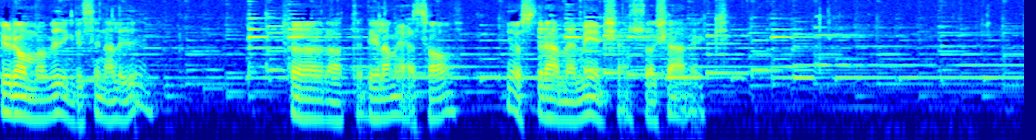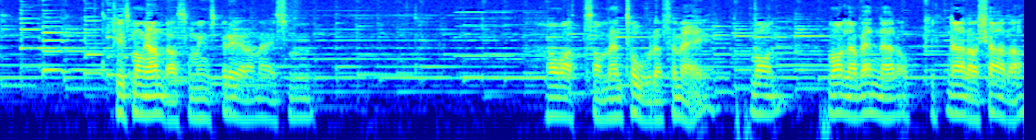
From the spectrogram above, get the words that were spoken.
Hur de vigde sina liv för att dela med sig av just det här med medkänsla och kärlek. Det finns många andra som inspirerar mig som har varit som mentorer för mig. Vanliga vänner och nära och kära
